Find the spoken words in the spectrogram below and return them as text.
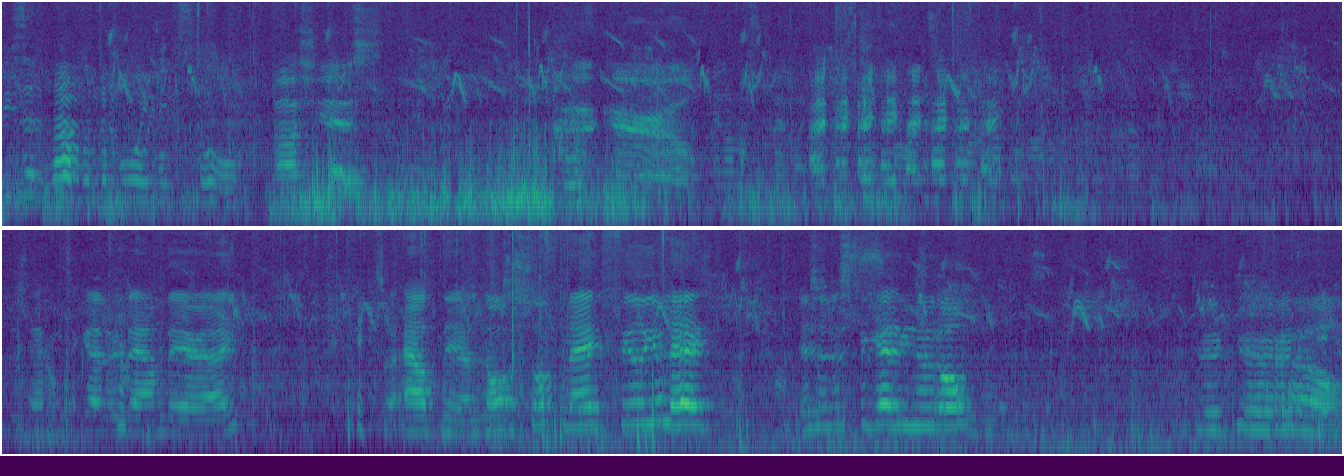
She's in love with the boy next door. Ah, she is. Good girl. Hey, hey, hey, hey, hey, hey, hey, hey. Just have them together down there, eh? So out there. Not soft leg. Feel your leg. Is it a spaghetti noodle? Good girl.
